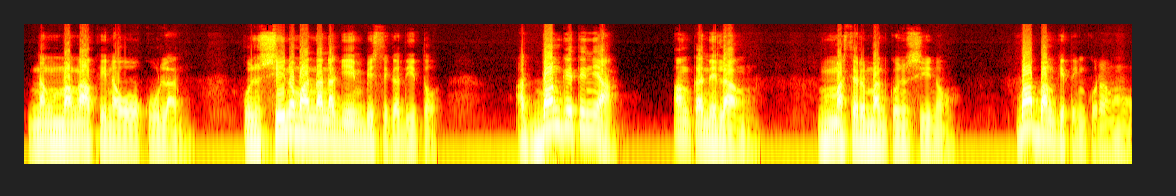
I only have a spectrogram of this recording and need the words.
ng mga kinauukulan. Kung sino man na nag-iimbestiga dito. At banggitin niya ang kanilang mastermind kung sino. Babanggitin ko rin ho.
